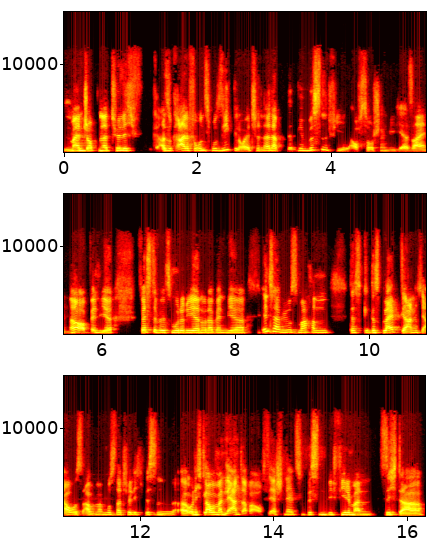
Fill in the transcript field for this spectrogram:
meinen Job natürlich also gerade für uns Musikleute, ne, da, wir müssen viel auf Social Media sein, ne? Ob wenn wir Festivals moderieren oder wenn wir Interviews machen, das, das bleibt gar nicht aus. Aber man muss natürlich wissen, äh, und ich glaube, man lernt aber auch sehr schnell zu wissen, wie viel man sich da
